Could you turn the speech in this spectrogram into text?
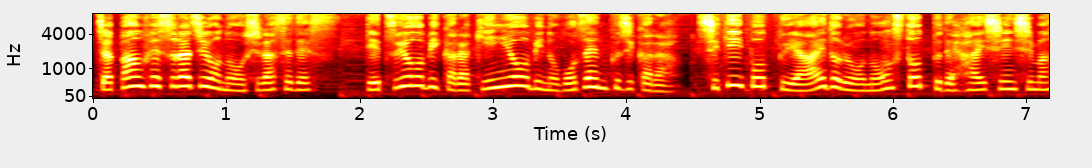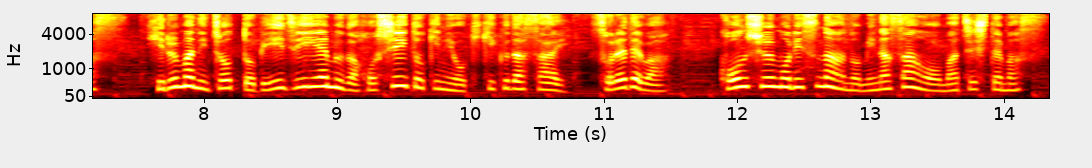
ジャパンフェスラジオのお知らせです。月曜日から金曜日の午前9時からシティポップやアイドルをノンストップで配信します。昼間にちょっと BGM が欲しい時にお聴きください。それでは今週もリスナーの皆さんをお待ちしてます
